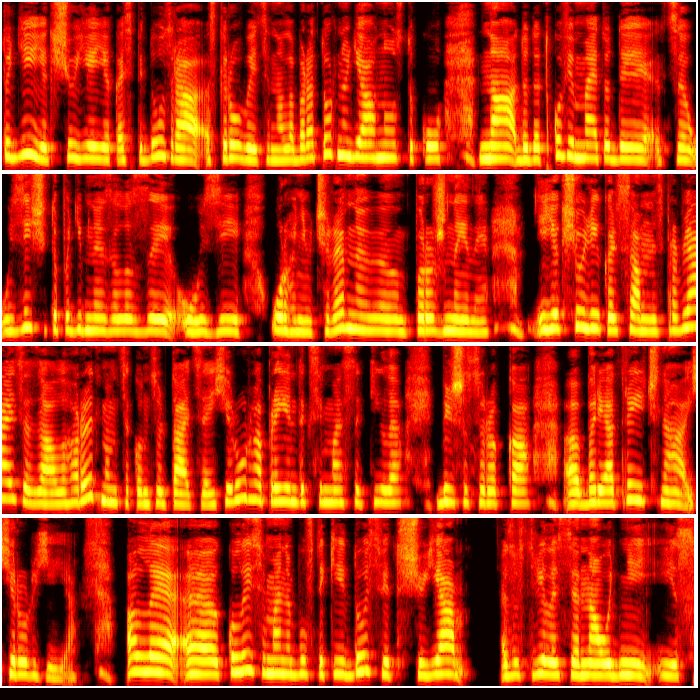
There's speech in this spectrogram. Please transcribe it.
тоді, якщо є якась підозра, скеровується на лабораторну діагностику, на додаткові методи це УЗІ щитоподібної залози, УЗІ органів черевної е, порожнини. І якщо лікар сам не справляється за алгоритмом, це консультація хірурга при індексі маси тіла більше 40, е, баріатрична хірургія. Але е, колись у мене був такий досвід, що я зустрілася на одній із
